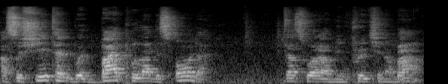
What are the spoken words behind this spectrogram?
associated with bipolar disorder. That's what I've been preaching about.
